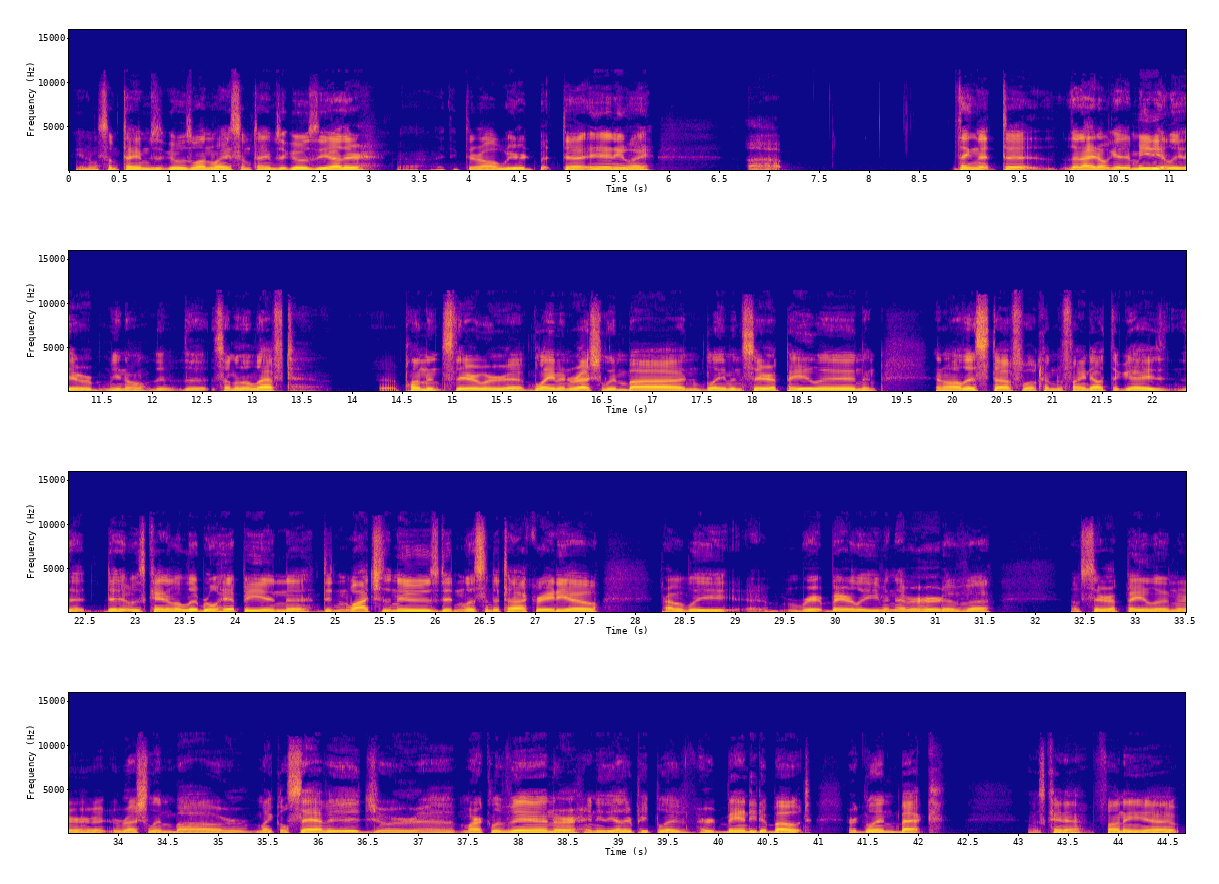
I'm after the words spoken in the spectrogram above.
You know, sometimes it goes one way, sometimes it goes the other. Uh, I think they're all weird, but uh, anyway, uh, thing that uh, that I don't get immediately, they were you know the the some of the left uh, pundits there were uh, blaming Rush Limbaugh and blaming Sarah Palin and and all this stuff. Well, come to find out, the guy that did it was kind of a liberal hippie and didn't watch the news, didn't listen to talk radio, probably barely even ever heard of of Sarah Palin or Rush Limbaugh or Michael Savage or uh, Mark Levin or any of the other people I've heard bandied about or Glenn Beck. It was kind of funny. Uh,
